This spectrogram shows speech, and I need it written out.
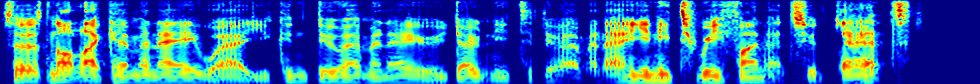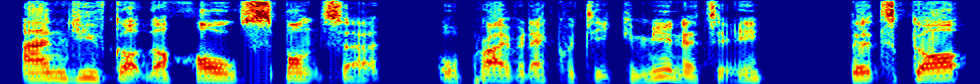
So it's not like M&A where you can do M&A or you don't need to do M&A. You need to refinance your debt. And you've got the whole sponsor or private equity community that's got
